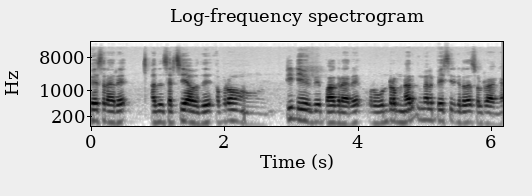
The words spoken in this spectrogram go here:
பேசுறாரு. அது சர்ச்சையாகுது. அப்புறம் டிடிவி போய் பார்க்குறாரு ஒரு ஒன்றரை மணி நேரத்துக்கு மேலே பேசியிருக்கிறதா சொல்றாங்க.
